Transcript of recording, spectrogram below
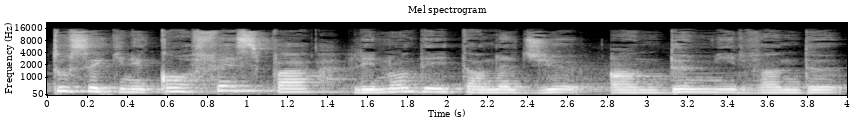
tous ceux qui ne confessent pas les noms de l'éternel Dieu en 2022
